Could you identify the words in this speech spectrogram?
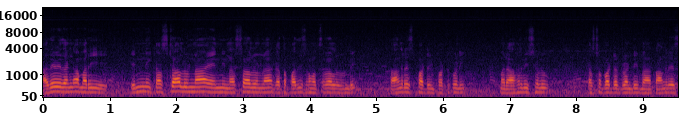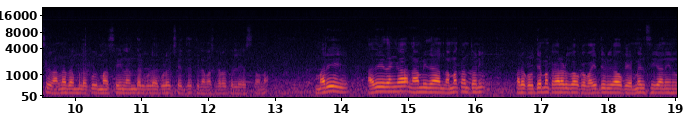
అదేవిధంగా మరి ఎన్ని కష్టాలున్నా ఎన్ని నష్టాలున్నా గత పది సంవత్సరాల నుండి కాంగ్రెస్ పార్టీని పట్టుకొని మరి అహర్నిశలు కష్టపడ్డటువంటి మా కాంగ్రెస్ అన్నదమ్ములకు మా శ్రేణులందరూ కూడా కూడా చేతి నమస్కారం తెలియజేస్తున్నాను మరి అదేవిధంగా నా మీద నమ్మకంతో మరి ఒక ఉద్యమకారుడుగా ఒక వైద్యుడిగా ఒక ఎమ్మెల్సీగా నేను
